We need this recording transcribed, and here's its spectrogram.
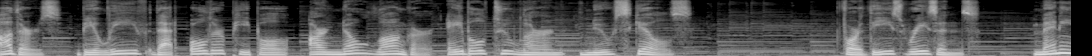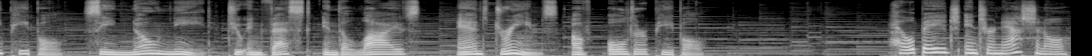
Others believe that older people are no longer able to learn new skills. For these reasons, many people see no need to invest in the lives and dreams of older people. Help Age International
